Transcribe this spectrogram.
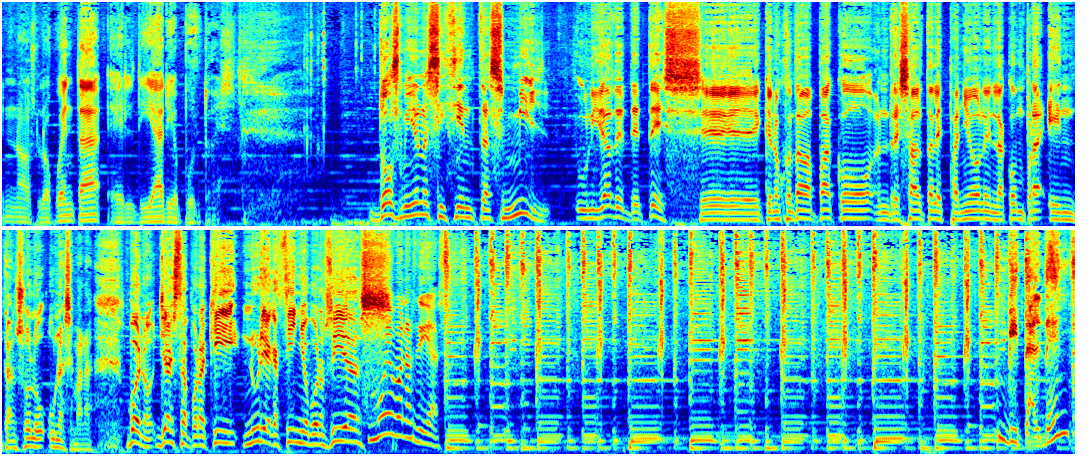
nos lo cuenta el diario.es. 2.600.000 unidades de test eh, que nos contaba Paco resalta el español en la compra en tan solo una semana. Bueno, ya está por aquí Nuria Gaciño, buenos días. Muy buenos días. Vitaldent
